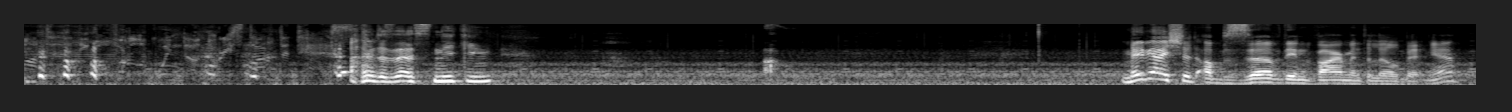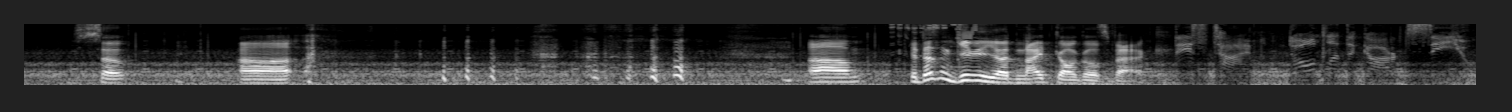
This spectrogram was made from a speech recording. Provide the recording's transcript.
Button in the overlook window to restart the test. I'm just there sneaking. Maybe I should observe the environment a little bit, yeah? So, uh... um, it doesn't give you your night goggles back. This time, don't let the guards see you.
